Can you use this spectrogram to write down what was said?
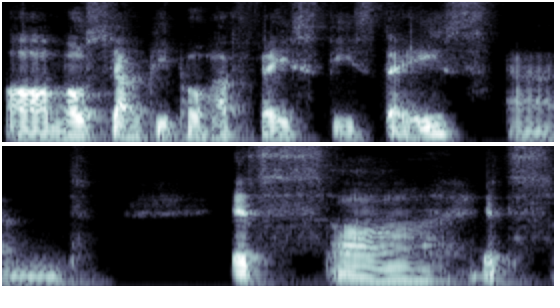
uh, most young people have faced these days, and it's uh, it's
